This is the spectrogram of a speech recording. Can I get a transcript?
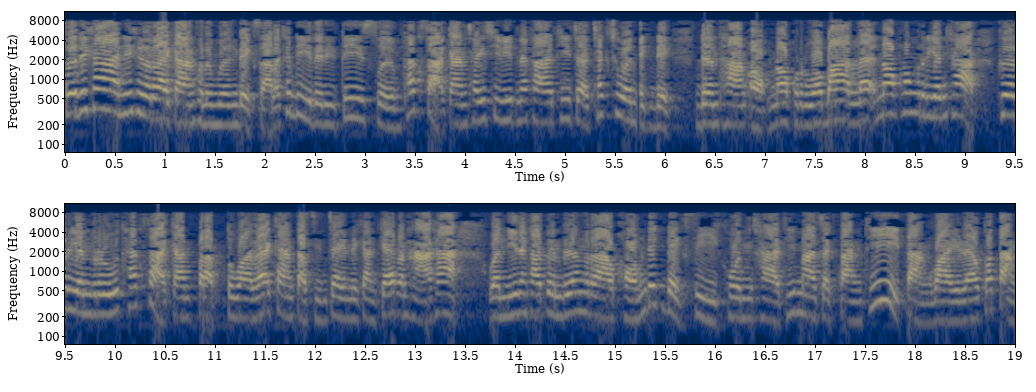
สวัสดีค่ะ นี่คือรายการพลเมืองเด็กสารคดีเรดิตี้เสริมทักษะการใช้ชีวิตนะคะ ที่จะชักชวนเด็กๆ เดินทางออกนอกรั้วบ้านและนอกห้องเรียนค่ะ เพื่อเรียนรู้ทักษะการปรับตัวและการตัดสินใจในการแก้ปัญหาค่ะ วันนี้นะคะเป็นเรื่องราวของเด็กๆ 4 คนค่ะ ที่มาจากต่างที่ต่างวัยแล้วก็ต่าง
